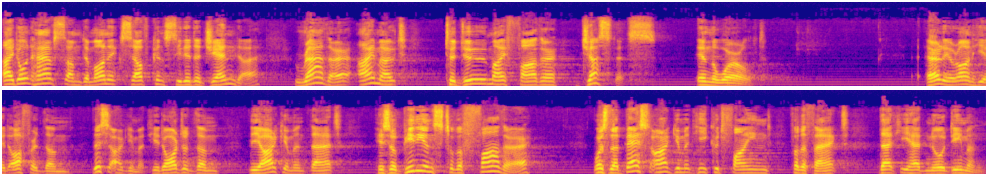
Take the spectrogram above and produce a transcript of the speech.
I don't have some demonic, self conceited agenda. Rather, I'm out to do my Father justice in the world. Earlier on, he had offered them this argument. He had ordered them the argument that his obedience to the Father was the best argument he could find for the fact that he had no demon.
